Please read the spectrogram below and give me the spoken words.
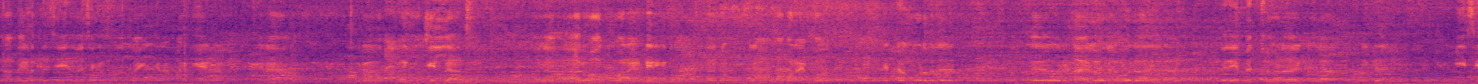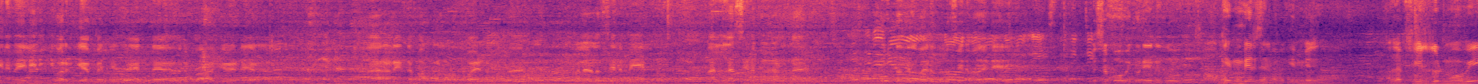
കഥ എടുത്ത് ചെയ്ത് വെച്ചേക്കുന്നത് ഭയങ്കര ഭംഗിയായിട്ടാണ്. ഇങ്ങനെ ഒരു അല്ല ആ ഒരു വാക്ക് പറയേണ്ടിയിരിക്കുന്നു കാരണം ഡ്രാമ പറയുമ്പോൾ ഏറ്റവും കൂടുതൽ നമുക്ക് ഒരു ഡയലോഗിൽ പോലും അതില്ല. വെരി മെച്ചുവേർഡ് ആയിട്ടുള്ള ഇത്. ഈ സിനിമയിൽ എനിക്ക് വർക്ക് ചെയ്യാൻ പറ്റിയത് എന്റെ ഒരു ഭാഗ്യമായിട്ട് ഞാൻ കാരണം എന്റെ മക്കൾ ഉറപ്പായിട്ടുള്ളത്. മലയാള സിനിമയിൽ നല്ല സിനിമകളുടെ കൂട്ടത്തിൽ വരുന്ന ഒരു സിനിമ തന്നെയായിരിക്കും. മിസ്റ്റർ ബോബി കുര്യൻ എന്ന് തോന്നുന്നു. ഗംഭീര സിനിമ ഗംഭീർ സിനിമ നല്ല ഫീൽ ഗുഡ് മൂവി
